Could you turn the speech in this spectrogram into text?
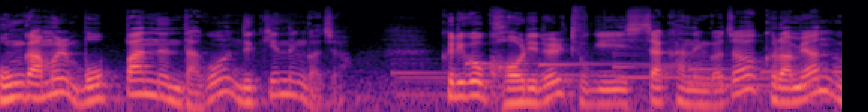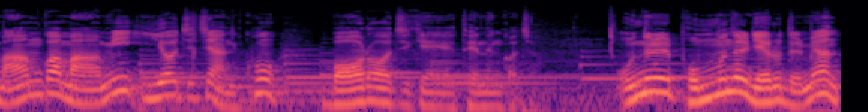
공감을 못 받는다고 느끼는 거죠. 그리고 거리를 두기 시작하는 거죠. 그러면 마음과 마음이 이어지지 않고 멀어지게 되는 거죠. 오늘 본문을 예로 들면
